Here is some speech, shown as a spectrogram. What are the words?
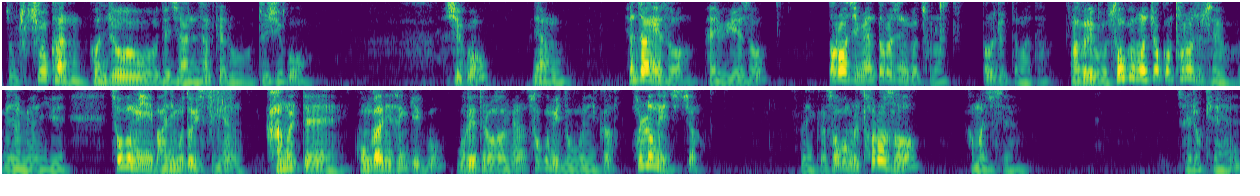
좀 축축한 건조되지 않은 상태로 두시고 하시고 그냥 현장에서 배 위에서 떨어지면 떨어지는 것처럼 떨어질 때마다. 아 그리고 소금은 조금 털어주세요. 왜냐면 이게 소금이 많이 묻어 있으면 감을 때 공간이 생기고 물에 들어가면 소금이 녹으니까 헐렁해지죠 그러니까 소금을 털어서 감아주세요. 자 이렇게.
